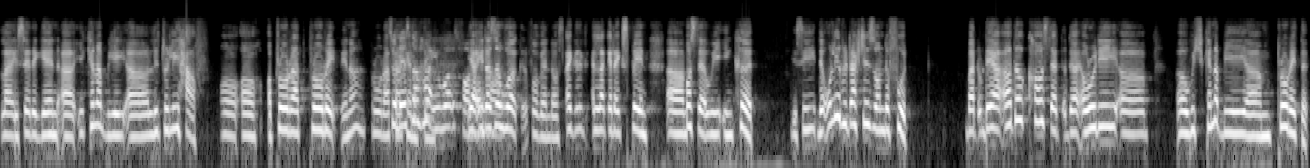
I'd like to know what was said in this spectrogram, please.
like I said again, uh, it cannot be uh, literally half or or, or pro rate, pro rate, you know, pro rata. So that's not how it works for yeah, it doesn't work for vendors. I, like I explained, um, costs that we incurred. You see, the only reduction is on the food, but there are other costs that that are already uh, uh, which cannot be um, prorated.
